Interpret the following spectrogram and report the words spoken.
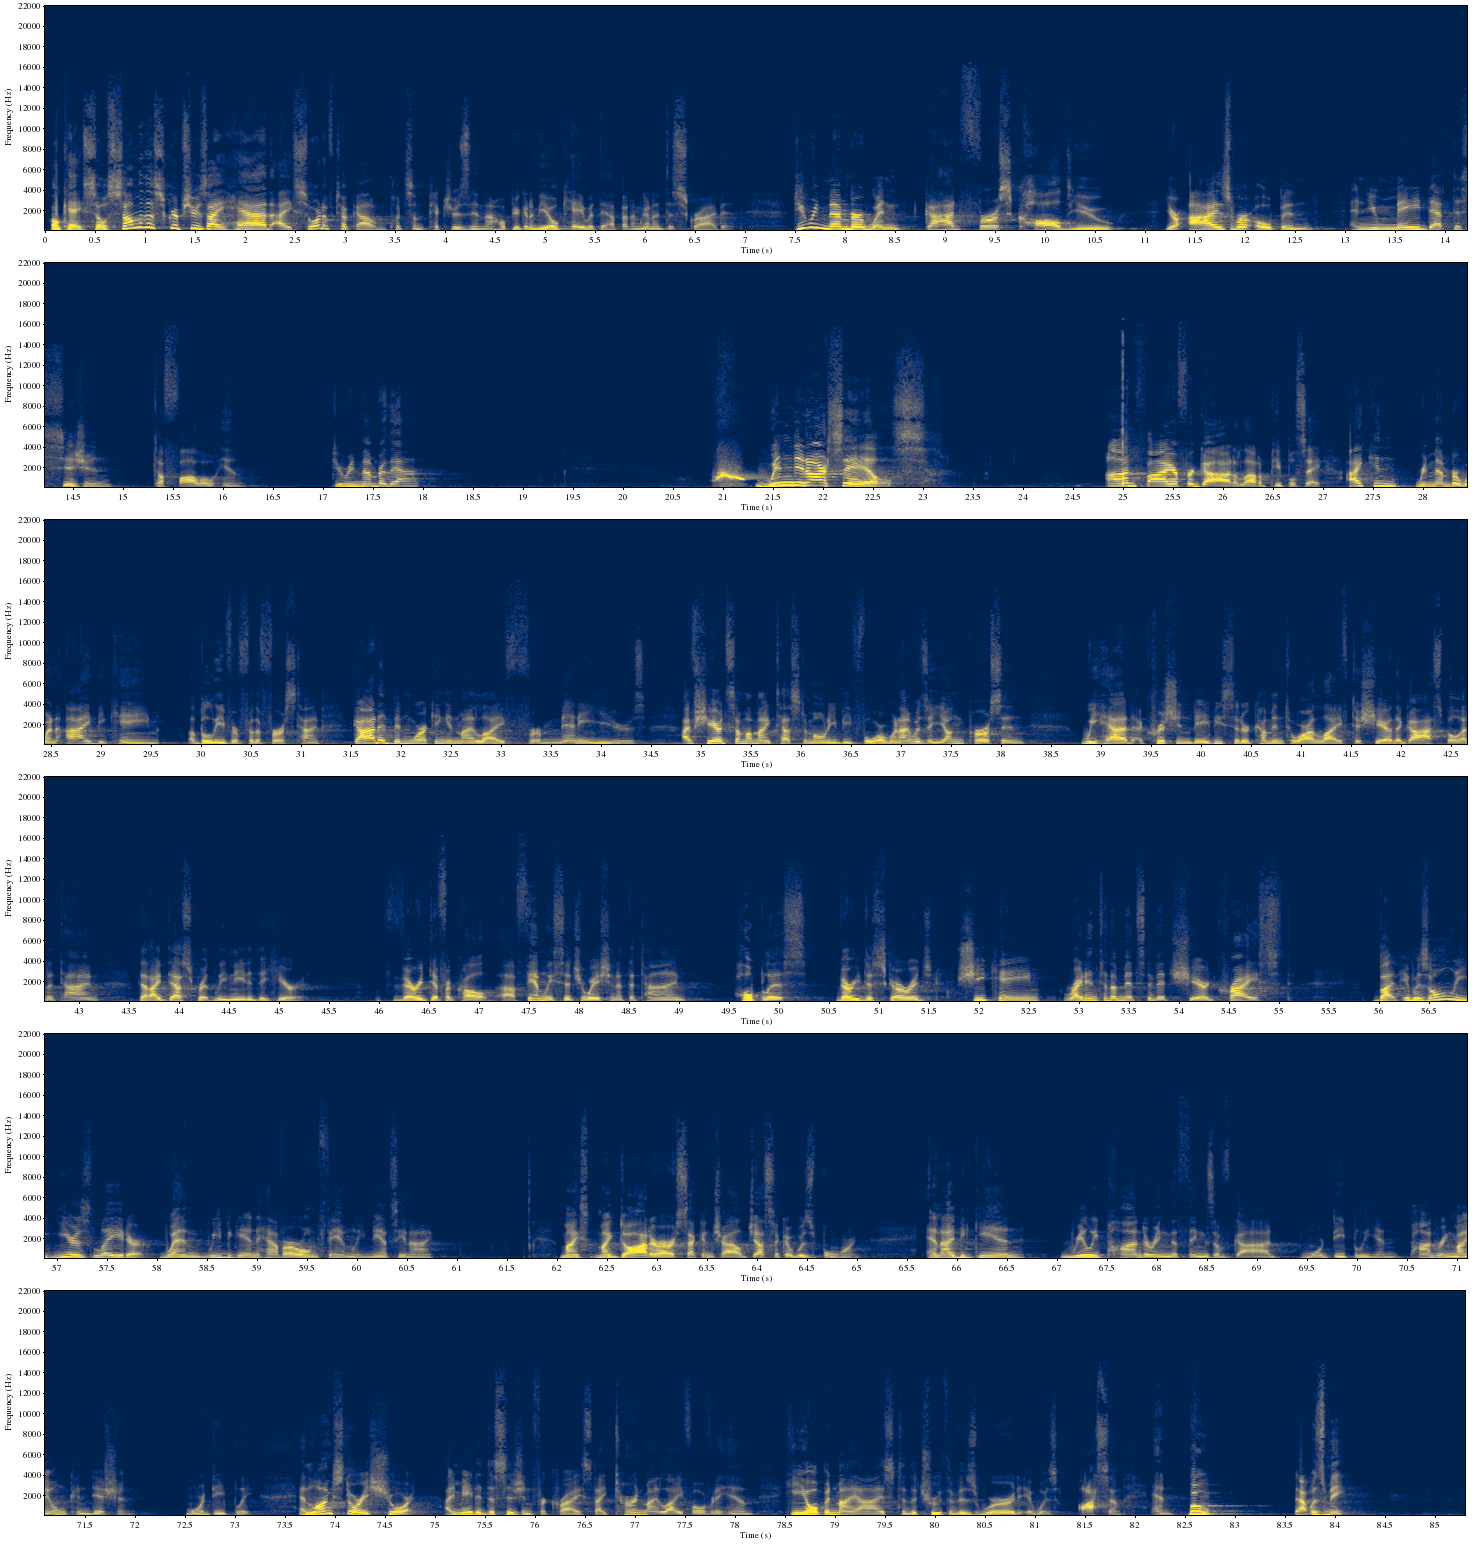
Okay, so some of the scriptures I had, I sort of took out and put some pictures in. I hope you're going to be okay with that, but I'm going to describe it. Do you remember when God first called you, your eyes were open, and you made that decision to follow Him? Do you remember that? Wind in our sails. On fire for God, a lot of people say. I can remember when I became a believer for the first time. God had been working in my life for many years. I've shared some of my testimony before. When I was a young person, we had a Christian babysitter come into our life to share the gospel at a time that I desperately needed to hear it. Very difficult uh, family situation at the time, hopeless, very discouraged. She came right into the midst of it, shared Christ. But it was only years later when we began to have our own family, Nancy and I. My, my daughter, our second child, Jessica, was born. And I began really pondering the things of God more deeply and pondering my own condition more deeply. And long story short, I made a decision for Christ. I turned my life over to Him. He opened my eyes to the truth of His Word. It was awesome. And boom, that was me.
